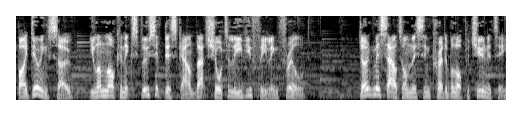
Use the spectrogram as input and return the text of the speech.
By doing so, you'll unlock an exclusive discount that's sure to leave you feeling thrilled. Don't miss out on this incredible opportunity.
